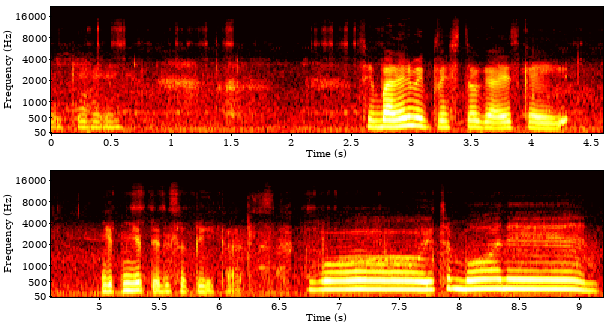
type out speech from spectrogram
Okay. Simbalan may pwesto guys kay ngit-ngit dito sa pikas. Wow, it's a morning.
